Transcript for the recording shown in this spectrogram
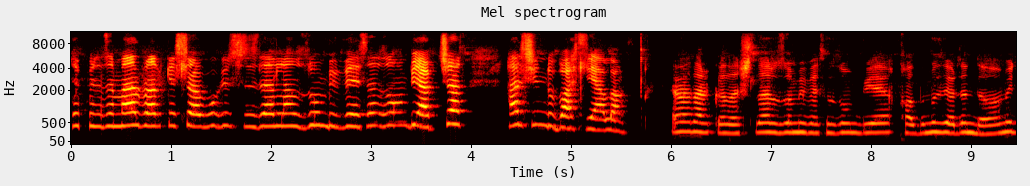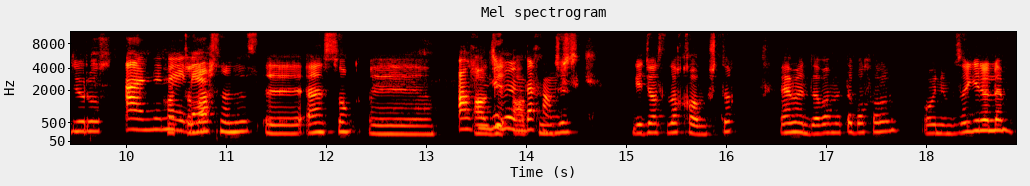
Hepinize merhaba arkadaşlar. Bugün sizlerle zombi vs zombi yapacağız. Hadi şimdi başlayalım. Evet arkadaşlar zombi vs zombiye kaldığımız yerden devam ediyoruz. Aynen öyle. Hatırlarsanız e, en son e, 6. altıncı- bölümde kalmıştık. gece 6'da kalmıştık. Hemen devam ete bakalım. Oyunumuza girelim.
